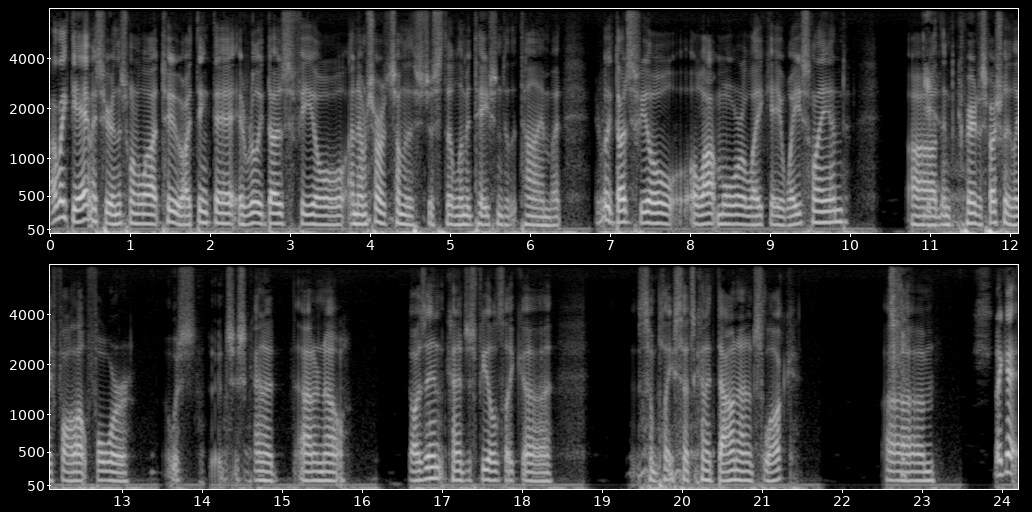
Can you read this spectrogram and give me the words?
I like the atmosphere in this one a lot too. I think that it really does feel, and I'm sure some of this is just the limitations of the time, but it really does feel a lot more like a wasteland uh, Yeah. than compared, especially like Fallout 4, which just kind of I don't know, doesn't kind of just feels like uh, some place that's kind of down on its luck. Um, but I.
